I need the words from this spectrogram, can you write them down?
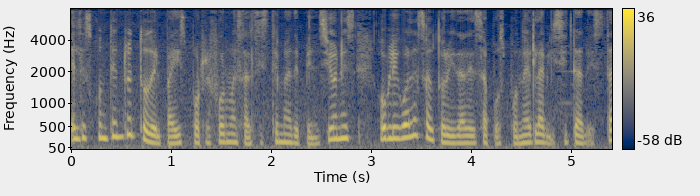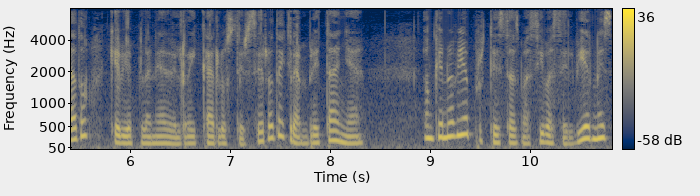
El descontento en todo el país por reformas al sistema de pensiones obligó a las autoridades a posponer la visita de Estado que había planeado el rey Carlos III de Gran Bretaña. Aunque no había protestas masivas el viernes,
